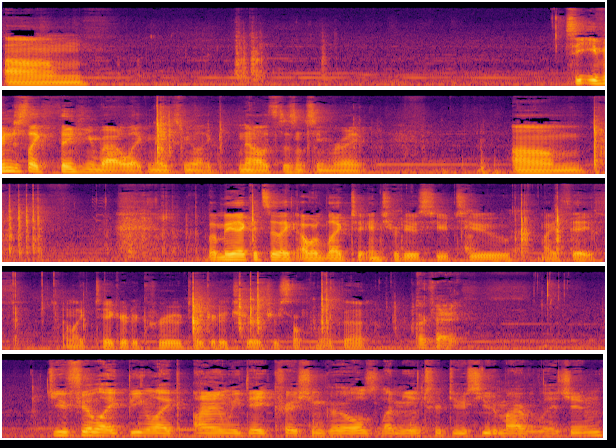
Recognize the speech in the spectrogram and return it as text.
Um. See, even just like thinking about it, like makes me like, no, this doesn't seem right. Um, but maybe I could say like I would like to introduce you to my faith and like take her to Cru, take her to church or something like that. Okay. Do you feel like being like, I only date Christian girls, let me introduce you to my religion?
